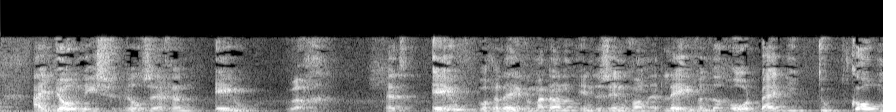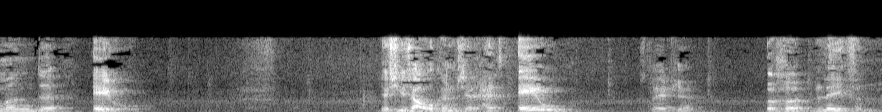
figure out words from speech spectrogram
Ionisch wil zeggen eeuwig. Het eeuwige leven, maar dan in de zin van het leven dat hoort bij die toekomende eeuw. Dus je zou ook kunnen zeggen het eeuw, leven.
